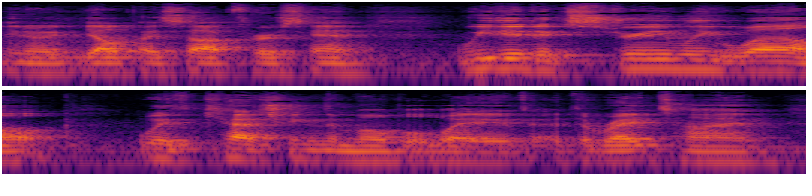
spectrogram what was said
you know, Yelp I saw it firsthand. We did extremely well with catching the mobile wave at the right time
